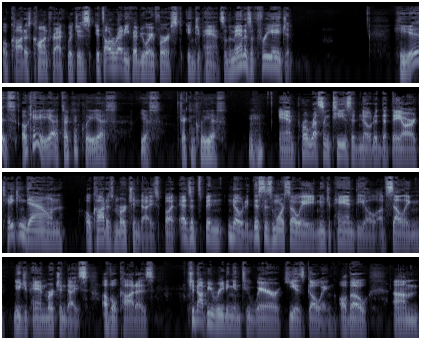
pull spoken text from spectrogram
Okada's contract, which is it's already February 1st in Japan. So the man is a free agent. He is. Okay, yeah, technically, yes. Yes, technically, yes. And Pro Wrestling Tees had noted that they are taking down Okada's merchandise. But as it's been noted, this is more so a New Japan deal of selling New Japan merchandise of Okada's. Should not be reading into where he is going, although um,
